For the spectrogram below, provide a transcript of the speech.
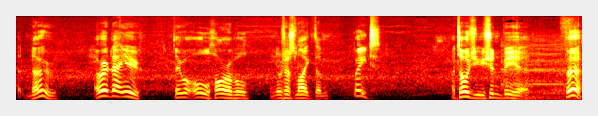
Uh, no, I won't let you. They were all horrible, and you're just like them. Wait. I told you you shouldn't be here. Ugh.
